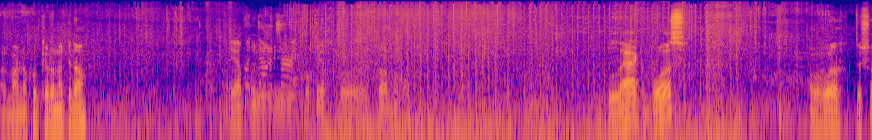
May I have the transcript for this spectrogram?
Нормально хукеру накидав. А я по, по пояску чорному. Black Boss? Ого, ти що,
